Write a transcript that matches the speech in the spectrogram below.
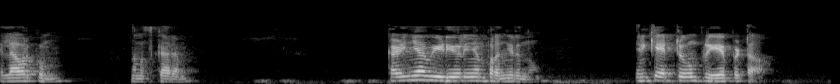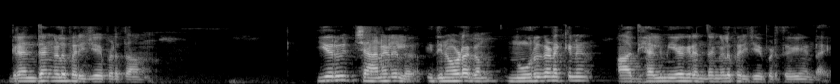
എല്ലാവർക്കും നമസ്കാരം. കഴിഞ്ഞ വീഡിയോയിൽ ഞാൻ പറഞ്ഞിരുന്നു എനിക്ക് ഏറ്റവും പ്രിയപ്പെട്ട ഗ്രന്ഥങ്ങൾ പരിചയപ്പെടുത്താമെന്ന് ഈ ഒരു ചാനലിൽ ഇതിനോടകം നൂറുകണക്കിന് ആധ്യാത്മിക ഗ്രന്ഥങ്ങൾ പരിചയപ്പെടുത്തുകയുണ്ടായി.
